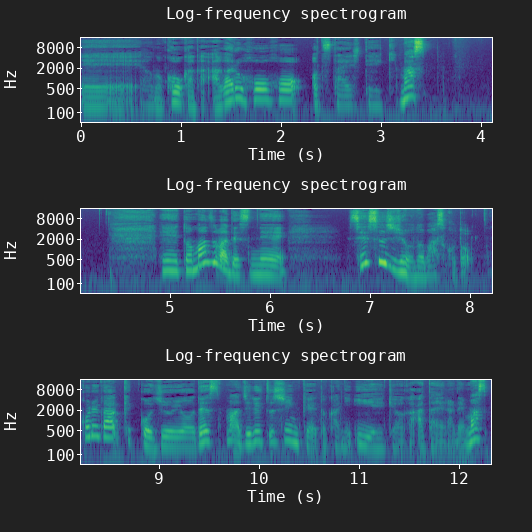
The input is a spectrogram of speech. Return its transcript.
えー、その効果が上がる方法をお伝えしていきます。えーと、まずはですね背筋を伸ばすこと。これが結構重要です。まあ自律神経とかにいい影響が与えられます。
